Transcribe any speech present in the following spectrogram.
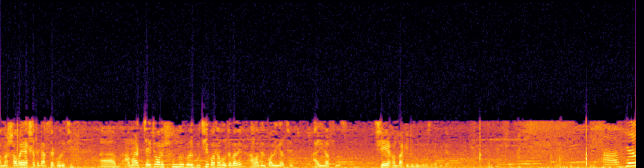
আমরা সবাই একসাথে কাজটা করেছি। আমার চাইতে অনেক সুন্দর করে গুছিয়ে কথা বলতে পারে আমাদের কলিগ আছে, আইরিন আফরোজ। সে এখন বাকিটুকু বলছে। Hello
